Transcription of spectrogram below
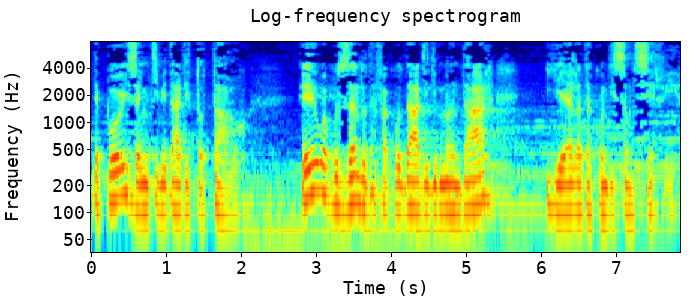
Depois, a intimidade total. Eu abusando da faculdade de mandar e ela da condição de servir.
